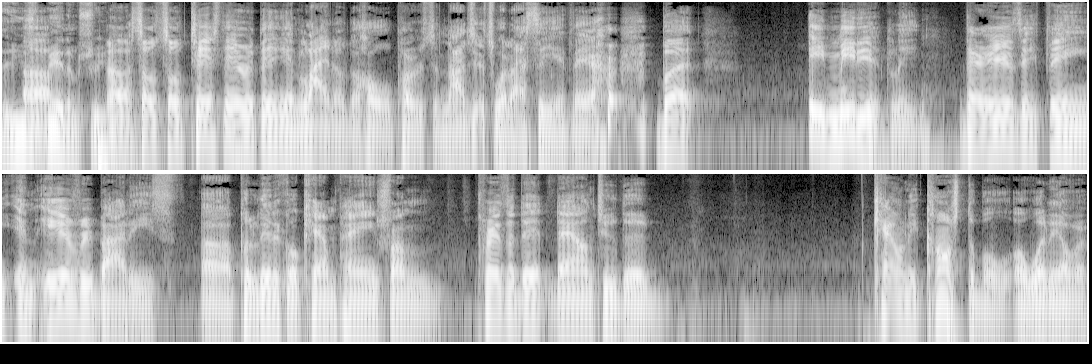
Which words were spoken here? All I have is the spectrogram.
you uh, spit 'em straight. uh, so so test everything in light of the whole person, not just what I see in there, but immediately there is a thing in everybody's uh, political campaign from president down to the county constable or whatever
